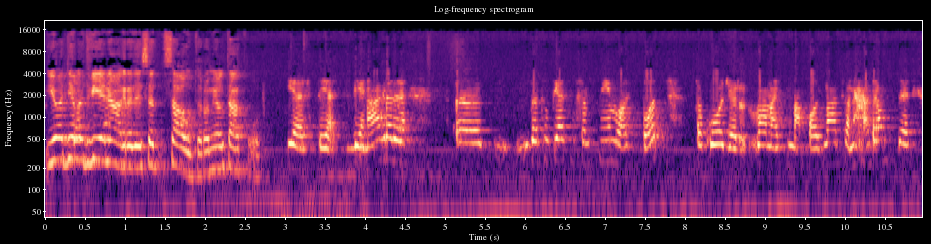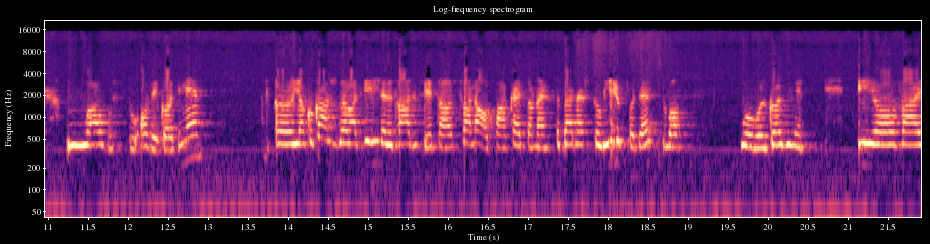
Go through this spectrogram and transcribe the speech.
I odnijela dvije nagrade sa, sa autorom, je li tako? Jeste, jeste, dvije nagrade. Uh, za tu pjesmu sam snimila spot, također vama je svima poznato, nadam se, u augustu ove godine. E, ako kažu da je ova 2020. sva naopaka, eto meni se bar nešto lijepo desilo u ovoj godini. I ovaj,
